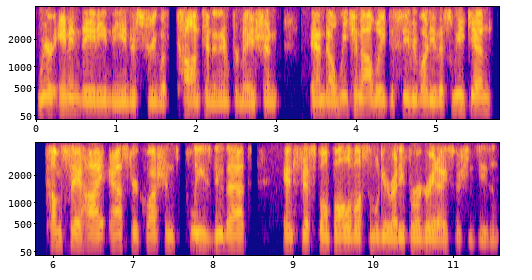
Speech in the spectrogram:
We're inundating the industry with content and information, and uh, we cannot wait to see everybody this weekend. Come say hi, ask your questions. Please do that and fist bump all of us, and we'll get ready for a great ice fishing season.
